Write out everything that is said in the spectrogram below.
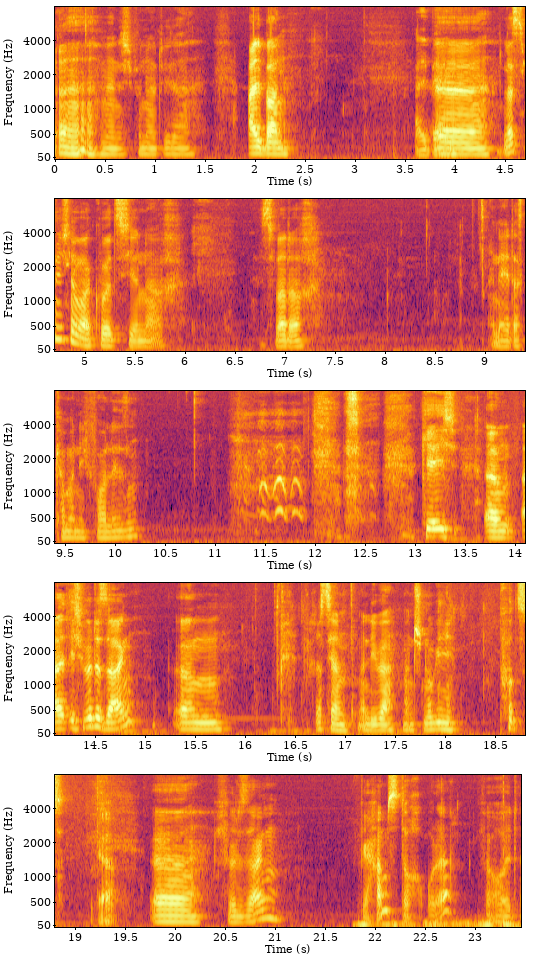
ah, Mensch, ich bin heute wieder albern. Albert. Äh, lass mich noch mal kurz hier nach. Das war doch. Nee, das kann man nicht vorlesen. okay, ich, ähm, also ich würde sagen, ähm, Christian, mein Lieber, mein Schnuggi, Putz. ja, Äh, ich würde sagen, wir haben's doch, oder? Für heute.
